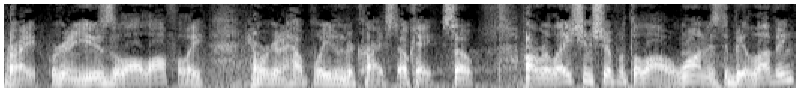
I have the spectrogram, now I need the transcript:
right? We're going to use the law lawfully, and we're going to help lead them to Christ. Okay, so our relationship with the law one is to be loving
